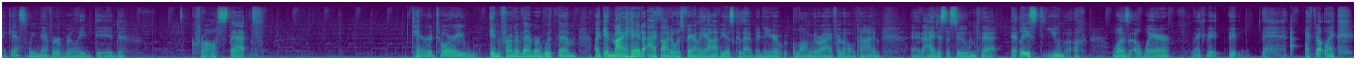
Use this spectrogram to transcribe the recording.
I guess we never really did cross that territory in front of them or with them. Like in my head i thought it was fairly obvious because i've been here along the ride for the whole time. And i just assumed that at least yuma was aware. Like they, they i felt like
